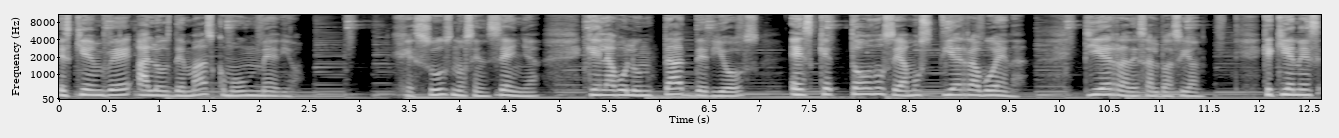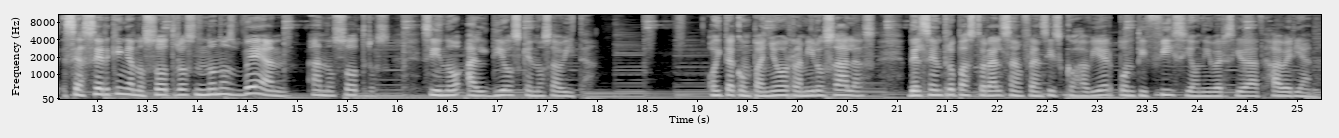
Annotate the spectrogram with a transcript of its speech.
Es quien ve a los demás como un medio. Jesús nos enseña que la voluntad de Dios es que todos seamos tierra buena, tierra de salvación que quienes se acerquen a nosotros no nos vean a nosotros, sino al Dios que nos habita. Hoy te acompañó Ramiro Salas del Centro Pastoral San Francisco Javier Pontificia Universidad Javeriana.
